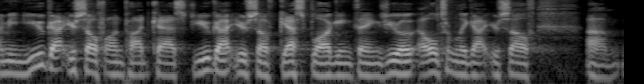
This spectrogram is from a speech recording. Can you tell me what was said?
I mean, you got yourself on podcasts, you got yourself guest blogging things, you ultimately got yourself um,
